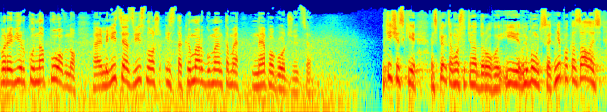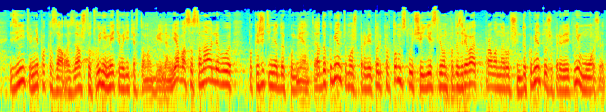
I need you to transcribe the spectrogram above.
перевірку наповну. Е, Міліція, звісно ж, із такими аргументами не погоджується. Фактически инспектор может уйти на дорогу и в любом случае сказать, мне показалось, извините, мне показалось, да, что вот вы не умеете водить автомобилем. Я вас останавливаю, покажите мне документы. А документы может проверить только в том случае, если он подозревает правонарушение. Документы уже проверять не может.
